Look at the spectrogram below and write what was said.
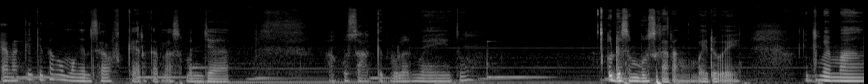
enaknya kita ngomongin self care karena semenjak aku sakit bulan Mei itu udah sembuh sekarang by the way. Itu memang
